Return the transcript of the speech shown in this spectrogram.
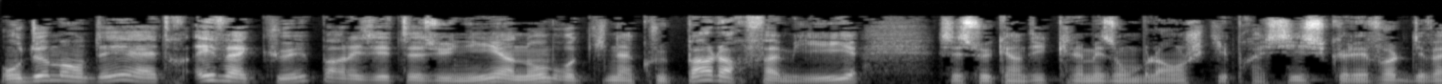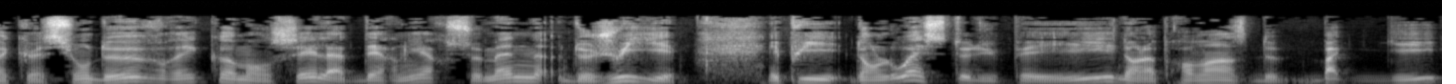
ont demandé à être évacuées par les États-Unis, un nombre qui n'inclut pas leurs familles. C'est ce qu'indique la Maison Blanche qui précise que les vols d'évacuation devraient commencer la dernière semaine de juillet. Et puis, dans l'ouest du pays, dans la province de Baghi,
